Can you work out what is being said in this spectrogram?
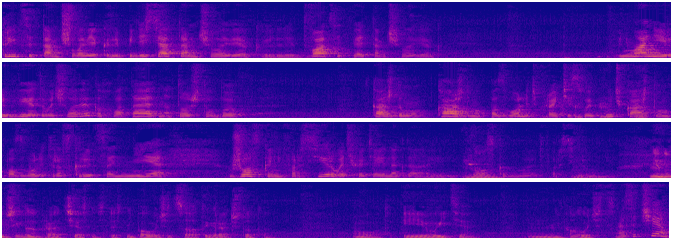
30 там человек, или 50 там человек, или 25 там человек. Внимания и любви этого человека хватает на то, чтобы каждому, каждому позволить пройти свой путь, каждому позволить раскрыться, не жестко не форсировать, хотя иногда и жестко бывает форсирование. Не, ну всегда про честность. То есть не получится отыграть что-то вот, и выйти. Не получится. А зачем?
